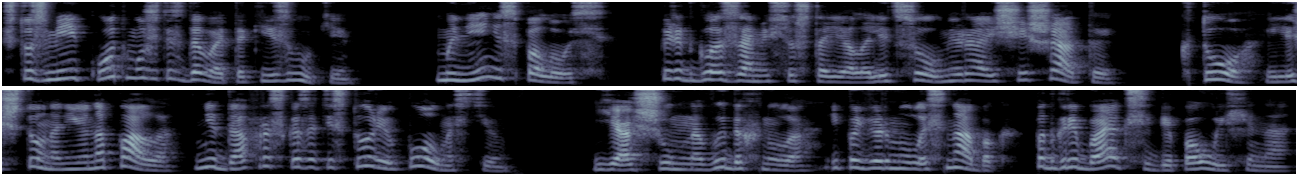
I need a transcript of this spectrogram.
что змей-кот может издавать такие звуки. Мне не спалось. Перед глазами все стояло лицо умирающей шаты. Кто или что на нее напало, не дав рассказать историю полностью. Я шумно выдохнула и повернулась на бок, подгребая к себе Паульхина.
